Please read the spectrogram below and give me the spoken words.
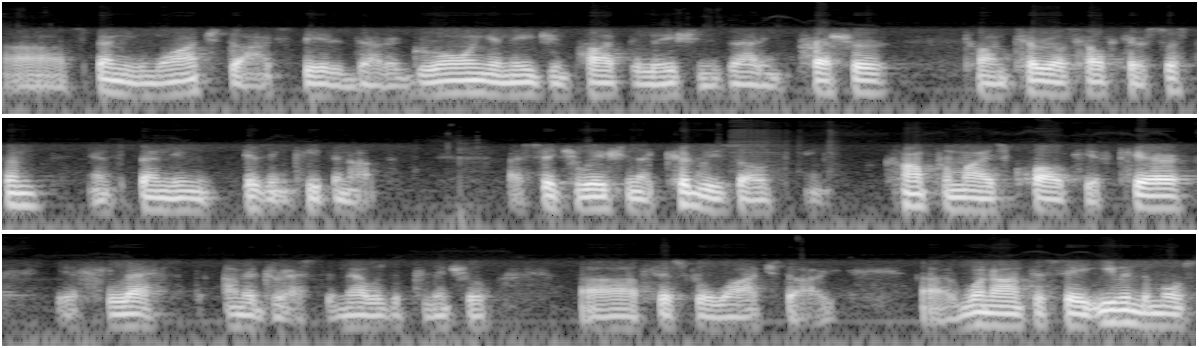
uh, spending watchdog stated that a growing and aging population is adding pressure to Ontario's healthcare system and spending isn't keeping up. A situation that could result in compromised quality of care if left unaddressed, and that was the provincial uh, fiscal watchdog. Uh, went on to say even the most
